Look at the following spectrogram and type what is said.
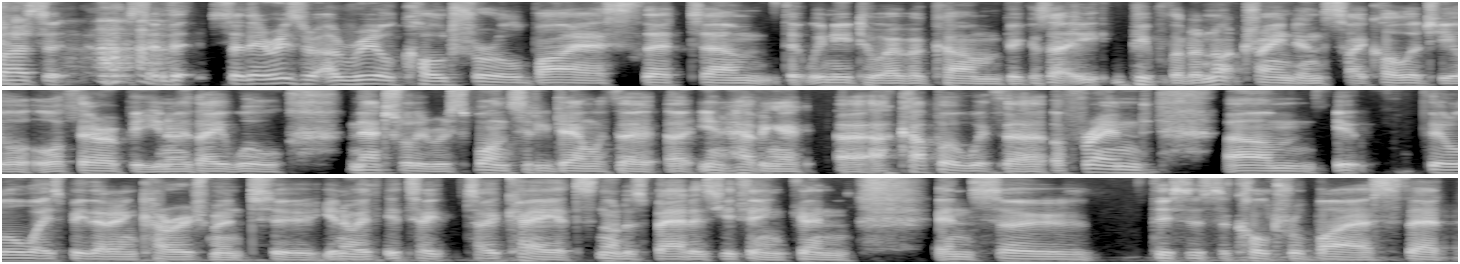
But so, so, the, so, there is a real cultural bias that um, that we need to overcome because I, people that are not trained in psychology or, or, therapy, you know, they will naturally respond sitting down with a, a you know having a, a cuppa with a, a friend. Um, it, there'll always be that encouragement to you know it, it's it's okay it's not as bad as you think. And and so this is a cultural bias that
